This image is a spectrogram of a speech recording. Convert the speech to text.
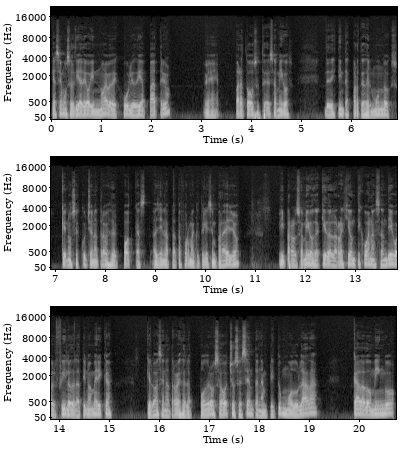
que hacemos el día de hoy, 9 de julio, día patrio, eh, para todos ustedes amigos de distintas partes del mundo que nos escuchan a través del podcast, allí en la plataforma que utilicen para ello, y para los amigos de aquí de la región Tijuana, San Diego, el filo de Latinoamérica, que lo hacen a través de la poderosa 860 en amplitud modulada, cada domingo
